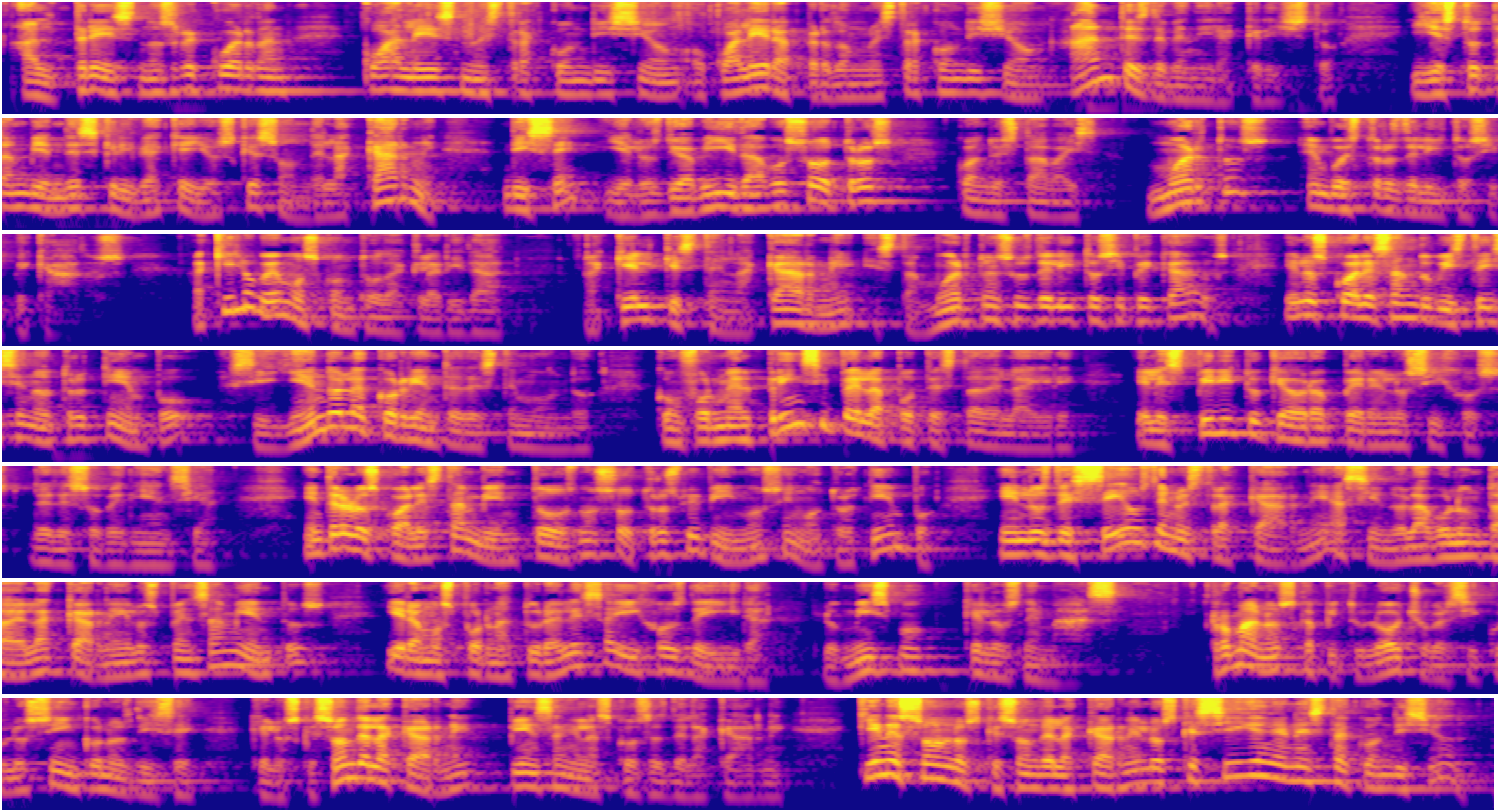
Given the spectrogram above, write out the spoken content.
al 3 nos recuerdan cuál es nuestra condición, o cuál era, perdón, nuestra condición antes de venir a Cristo. Y esto también describe a aquellos que son de la carne. Dice, y Él os dio vida a vosotros cuando estabais muertos en vuestros delitos y pecados. Aquí lo vemos con toda claridad. Aquel que está en la carne está muerto en sus delitos y pecados, en los cuales anduvisteis en otro tiempo, siguiendo la corriente de este mundo, conforme al príncipe de la potestad del aire, el espíritu que ahora opera en los hijos de desobediencia, entre los cuales también todos nosotros vivimos en otro tiempo, en los deseos de nuestra carne, haciendo la voluntad de la carne y los pensamientos, y éramos por naturaleza hijos de ira, lo mismo que los demás. Romanos capítulo 8 versículo 5 nos dice que los que son de la carne piensan en las cosas de la carne. ¿Quiénes son los que son de la carne? Los que siguen en esta condición.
